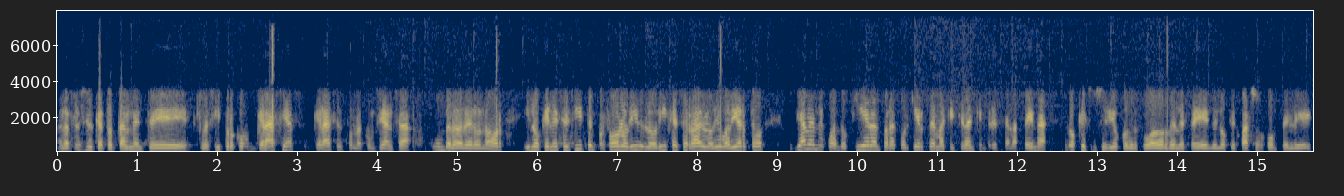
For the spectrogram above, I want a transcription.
Ana Francisca, totalmente recíproco. Gracias, gracias por la confianza, un verdadero honor. Y lo que necesiten, por favor, lo, lo dije cerrado y lo digo abierto, llámenme cuando quieran para cualquier tema que crean que merezca la pena, lo que sucedió con el jugador de NFL, lo que pasó con Pelé,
